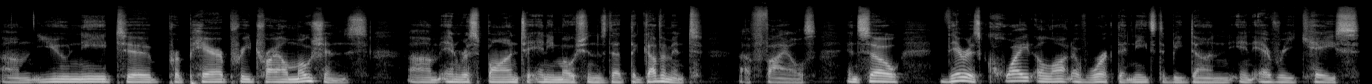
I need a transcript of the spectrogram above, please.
Um, you need to prepare pretrial motions um, and respond to any motions that the government uh, files. And so there is quite a lot of work that needs to be done in every case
